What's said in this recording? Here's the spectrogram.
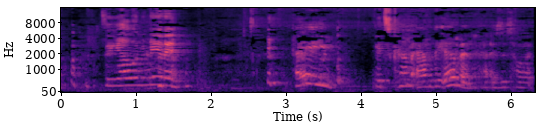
See y'all in a minute. hey, it's come out of the oven. Is this hot?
